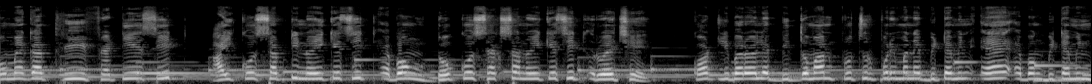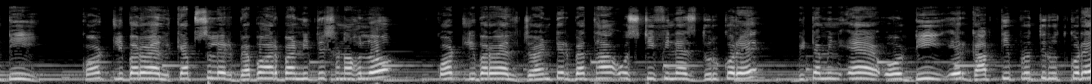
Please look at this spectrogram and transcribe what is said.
omega three fatty acid eicosapentaenoic acid এবং ডোকোস্যাক্সানোইক অ্যাসিড রয়েছে। কট লিভার অয়েলে বিদ্যমান প্রচুর পরিমাণে ভিটামিন এ এবং vitamin D cod liver oil ক্যাপসুলের ব্যবহার বা নির্দেশনা হলো কট লিভার অয়েল জয়েন্টের ব্যথা ও স্টিফিনেস দূর করে, ভিটামিন এ ও ডি এর ঘাটতি প্রতিরোধ করে,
